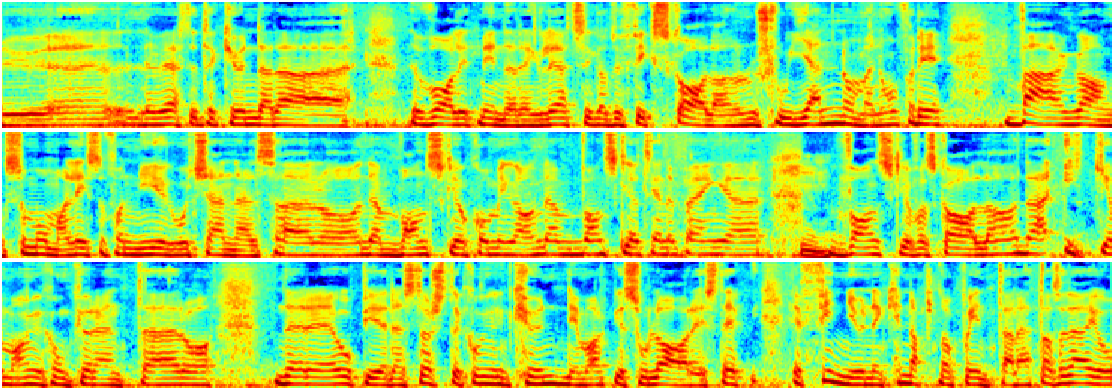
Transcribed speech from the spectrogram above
du eh, leverte til kunder der, det var litt mindre regulert, slik at du fikk skala når du slo gjennom med noe? Fordi hver gang så må man liksom få nye godkjennelser, og det er vanskelig å komme i gang. Det er vanskelig å tjene penger, mm. vanskelig å få skala. Det er ikke mange konkurrenter, og dere oppgir den største kunden i markedet, Solaris. Det, jeg finner jo den knapt nok på internett. Altså, det er jo,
